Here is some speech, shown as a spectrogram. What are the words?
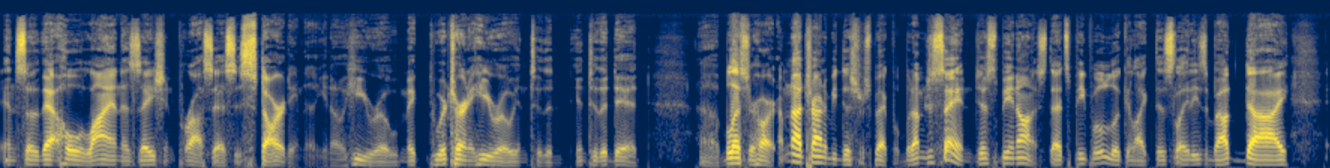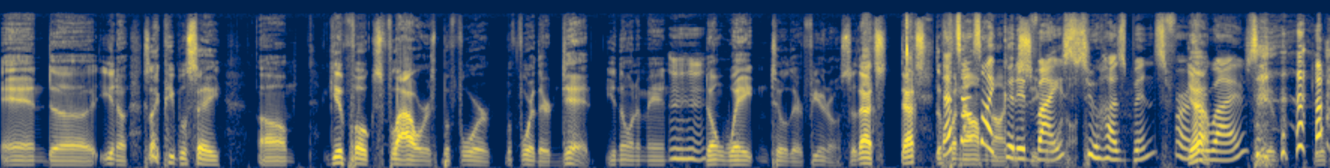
and so that whole lionization process is starting. Uh, You know, hero make we're turning hero into the into the dead. Uh, bless her heart. I'm not trying to be disrespectful, but I'm just saying, just being honest. That's people looking like this lady's about to die, and uh, you know, it's like people say, um, give folks flowers before before they're dead. You know what I mean? Mhm. Don't wait until their funeral. So that's that's the that sounds like good you see going advice to husbands for Yeah. their wives. Give, give,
